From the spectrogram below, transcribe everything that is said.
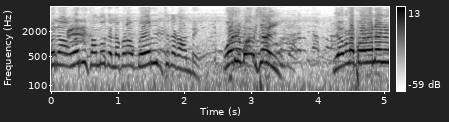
ഒരു ഒരു സംഭവത്തില്ല. ഇവിടെ വേറിരിച്ചിട്ട് കാണണ്ടേ. ഒരു വർഷമായി എവിടെ പോകാൻ ഞങ്ങൾ?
